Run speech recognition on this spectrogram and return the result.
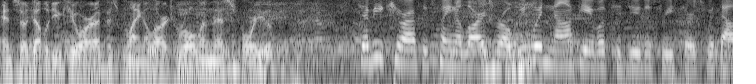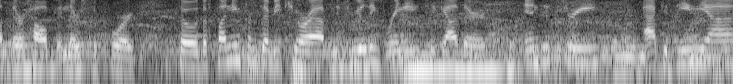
And so WQRF is playing a large role in this for you? WQRF is playing a large role. We would not be able to do this research without their help and their support. So the funding from WQRF is really bringing together industry, academia,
